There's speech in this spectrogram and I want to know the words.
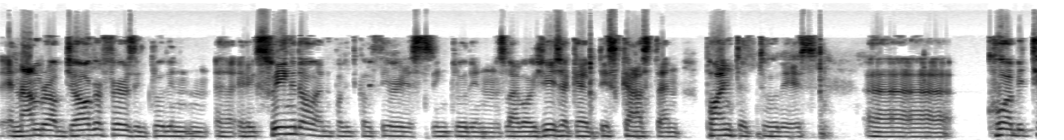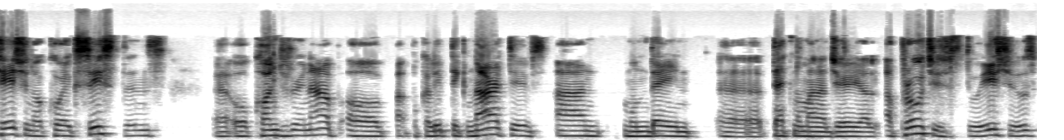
a number of geographers, including uh, Erik Swyngedouw and political theorists, including Slavoj Žižek, have discussed and pointed to this uh, cohabitation or coexistence uh, or conjuring up of apocalyptic narratives and mundane uh, techno-managerial approaches to issues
